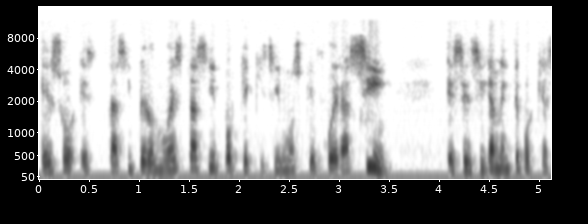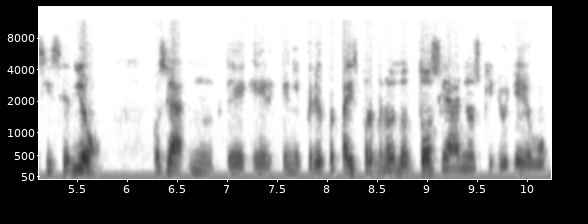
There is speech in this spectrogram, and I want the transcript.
eso está así, pero no está así porque quisimos que fuera así, es sencillamente porque así se dio. O sea, mm, eh, en el periódico El País, por lo menos los 12 años que yo llevo,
